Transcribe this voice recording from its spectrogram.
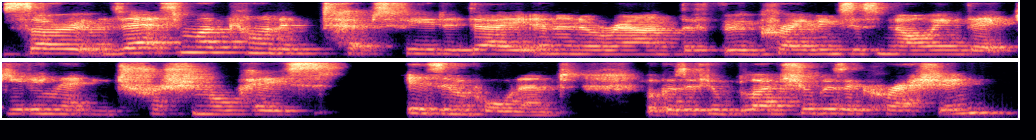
So that's my kind of tips for you today in and around the food cravings is knowing that getting that nutritional piece is important because if your blood sugars are crashing,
